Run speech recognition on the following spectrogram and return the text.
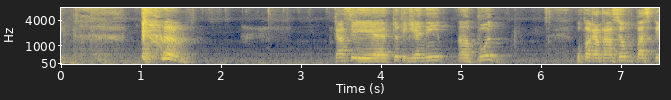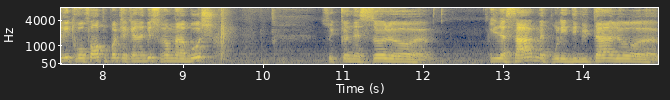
Quand c'est euh, tout égrené en poudre, faut faire attention pour pas aspirer trop fort pour pas que le cannabis se rentre dans la bouche. Ceux qui connaissent ça, là, euh, ils le savent, mais pour les débutants, là, euh,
